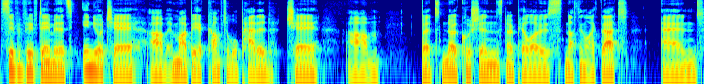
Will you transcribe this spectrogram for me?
Sit for 15 minutes in your chair. Um, it might be a comfortable padded chair, um, but no cushions, no pillows, nothing like that. And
